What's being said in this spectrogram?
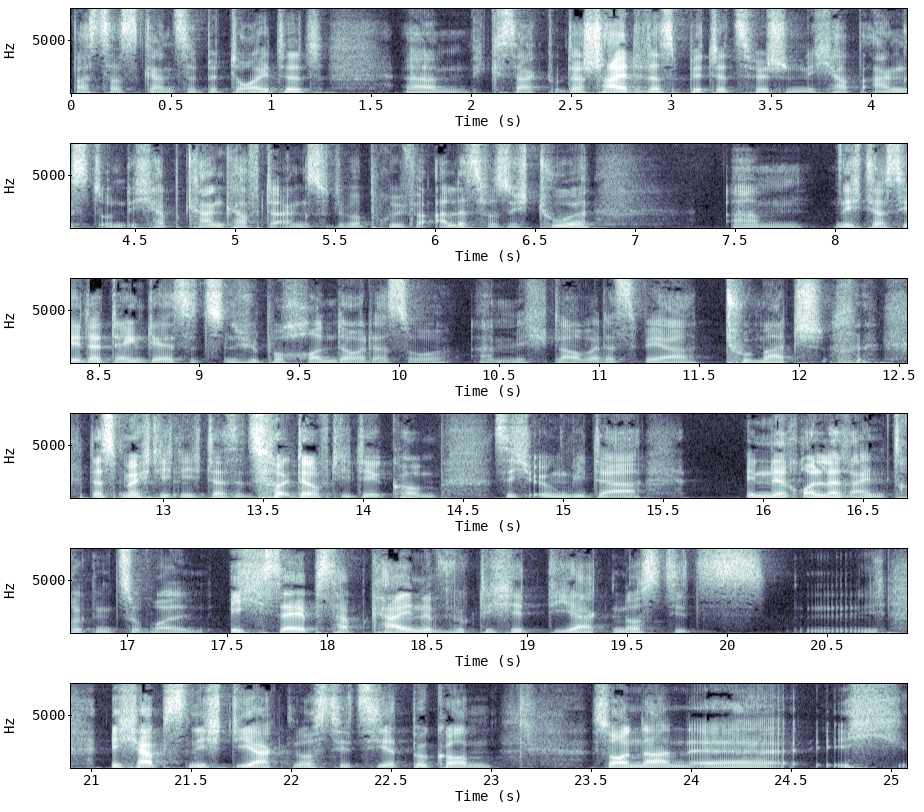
was das Ganze bedeutet. Ähm, wie gesagt, unterscheide das bitte zwischen ich habe Angst und ich habe krankhafte Angst und überprüfe alles, was ich tue. Ähm, nicht, dass jeder denkt, er ist jetzt ein Hypochonder oder so. Ähm, ich glaube, das wäre too much. Das möchte ich nicht, dass jetzt Leute auf die Idee kommen, sich irgendwie da in eine Rolle reindrücken zu wollen. Ich selbst habe keine wirkliche Diagnostiz ich habe es nicht diagnostiziert bekommen, sondern äh, ich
